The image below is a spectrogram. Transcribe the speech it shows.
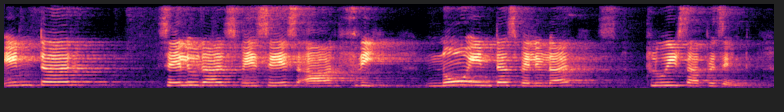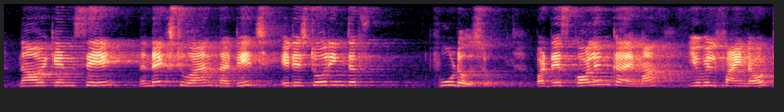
intercellular spaces are free. No intercellular fluids are present. Now you can say the next one that is it is storing the food also. But this collenchyma you will find out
